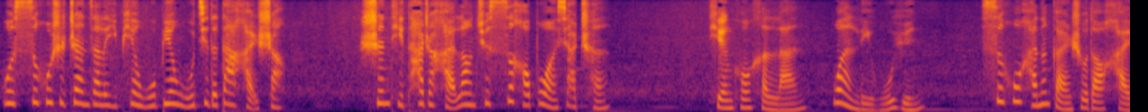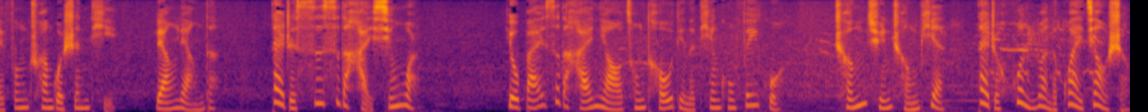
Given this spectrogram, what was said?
我似乎是站在了一片无边无际的大海上。身体踏着海浪，却丝毫不往下沉。天空很蓝，万里无云，似乎还能感受到海风穿过身体，凉凉的，带着丝丝的海腥味儿。有白色的海鸟从头顶的天空飞过，成群成片，带着混乱的怪叫声。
